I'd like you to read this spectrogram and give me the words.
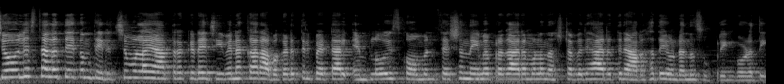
ജോലി സ്ഥലത്തേക്കും തിരിച്ചുമുള്ള യാത്രക്കിടെ ജീവനക്കാർ അപകടത്തിൽപ്പെട്ടാൽ എംപ്ലോയീസ് കോമ്പൻസേഷൻ നിയമപ്രകാരമുള്ള നഷ്ടപരിഹാരത്തിന് അർഹതയുണ്ടെന്ന് സുപ്രീം കോടതി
